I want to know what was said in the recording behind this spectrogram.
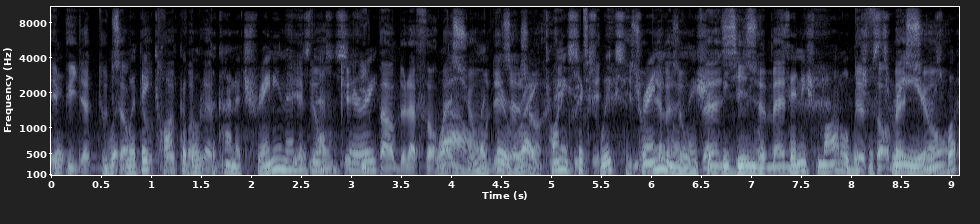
Et puis, il y a toutes sortes what they talk about the kind of training that is donc, necessary. Il parle de la formation wow, like des agents. Right. 26 weeks of training when they should be doing the Finnish model, which is three years. What,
